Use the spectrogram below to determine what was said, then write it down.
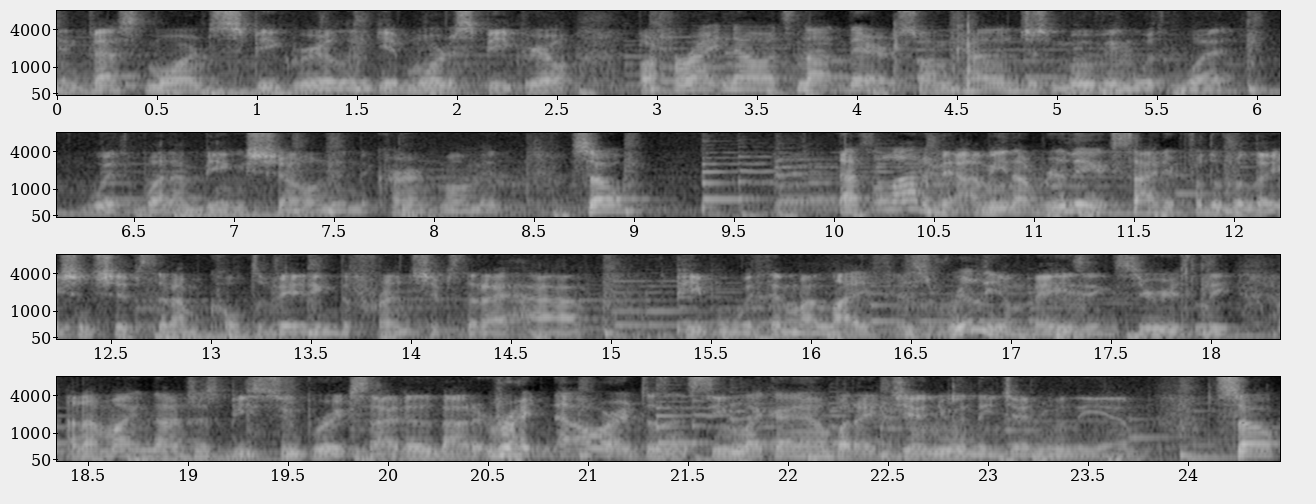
invest more into Speak Real and give more to Speak Real. But for right now, it's not there, so I'm kind of just moving with what with what I'm being shown in the current moment. So that's a lot of it. I mean, I'm really excited for the relationships that I'm cultivating, the friendships that I have, people within my life is really amazing, seriously. And I might not just be super excited about it right now, or it doesn't seem like I am, but I genuinely, genuinely am. So,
